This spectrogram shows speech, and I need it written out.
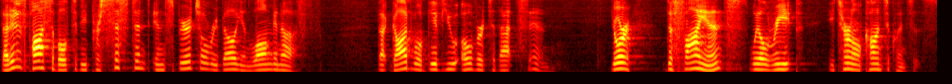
that it is possible to be persistent in spiritual rebellion long enough that God will give you over to that sin. Your defiance will reap eternal consequences.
